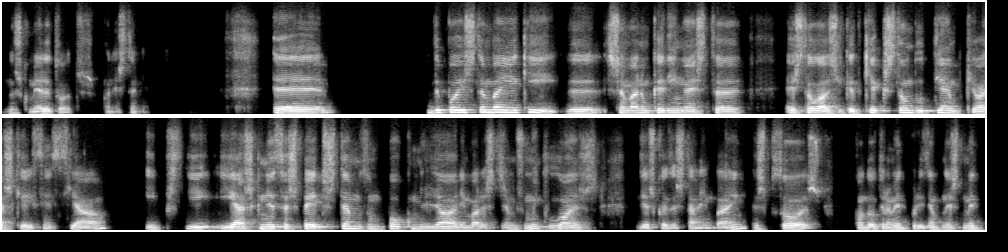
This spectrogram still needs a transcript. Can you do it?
nos comer a todos, honestamente. É, depois, também aqui, de chamar um bocadinho esta, esta lógica de que a questão do tempo, que eu acho que é essencial, e, e, e acho que nesse aspecto estamos um pouco melhor, embora estejamos muito longe de as coisas estarem bem, as pessoas com doutoramento, por exemplo, neste momento,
